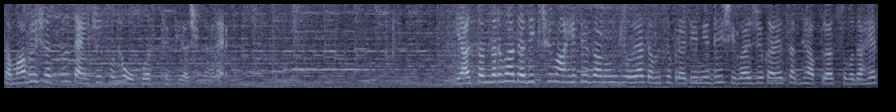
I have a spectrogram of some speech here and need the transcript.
समावेश असेल. त्यांची सुद्धा उपस्थिती असणार आहे. या संदर्भात अधिकची माहिती जाणून घेऊयात. आमचे प्रतिनिधी शिवाजी काळे सध्या आपल्यासोबत आहेत.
